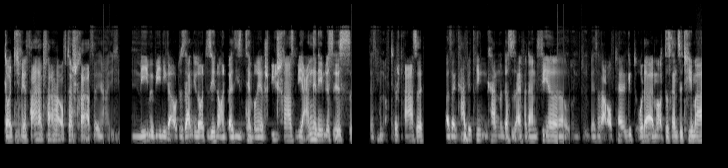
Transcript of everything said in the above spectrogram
deutlich mehr Fahrradfahrer auf der Straße. Ja, ich nehme weniger Autos an. Die Leute sehen auch bei diesen temporären Spielstraßen, wie angenehm das ist, dass man auf der Straße mal seinen Kaffee trinken kann und dass es einfach dann faire und bessere Aufteilung gibt. Oder einmal auch das ganze Thema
